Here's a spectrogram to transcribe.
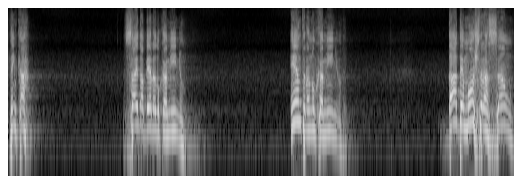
Vem cá, sai da beira do caminho, entra no caminho, dá demonstração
